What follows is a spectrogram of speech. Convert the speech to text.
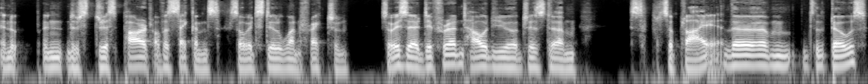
in, a, in just, just part of a second so it's still one fraction so is there different how do you just um, supply the, um, the dose?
